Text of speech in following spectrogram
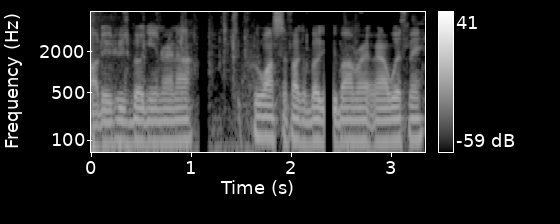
Oh, dude, who's boogieing right now? Who wants to fucking boogie bomb right now with me?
